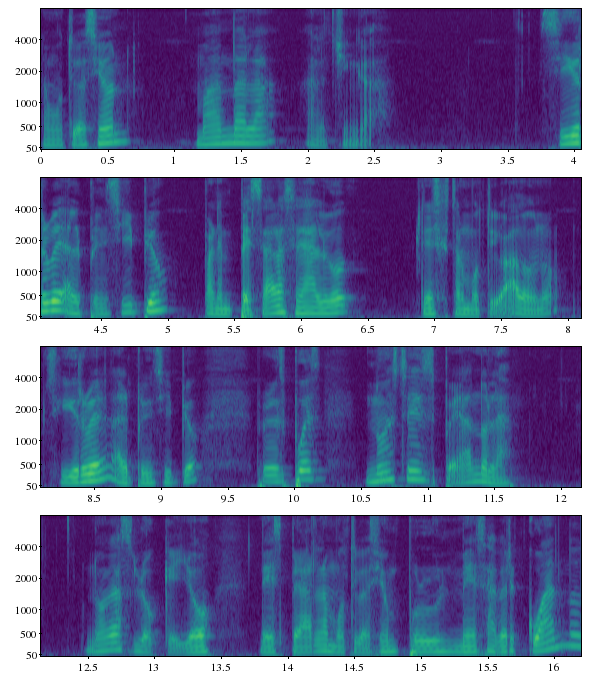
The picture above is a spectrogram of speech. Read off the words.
La motivación, mándala a la chingada. Sirve al principio para empezar a hacer algo, tienes que estar motivado, ¿no? Sirve al principio, pero después no estés esperándola. No hagas lo que yo de esperar la motivación por un mes, a ver cuándo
